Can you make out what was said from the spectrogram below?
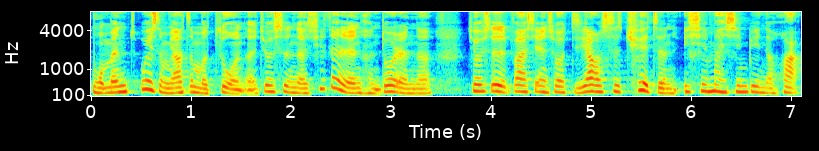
我们为什么要这么做呢？就是呢，现在人很多人呢，就是发现说，只要是确诊一些慢性病的话，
